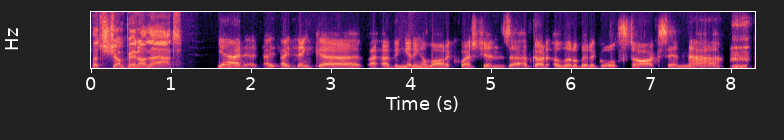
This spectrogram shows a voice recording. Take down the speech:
Let's jump in on that. Yeah, I, I think uh, I, have been getting a lot of questions. Uh, I've got a little bit of gold stocks in uh,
